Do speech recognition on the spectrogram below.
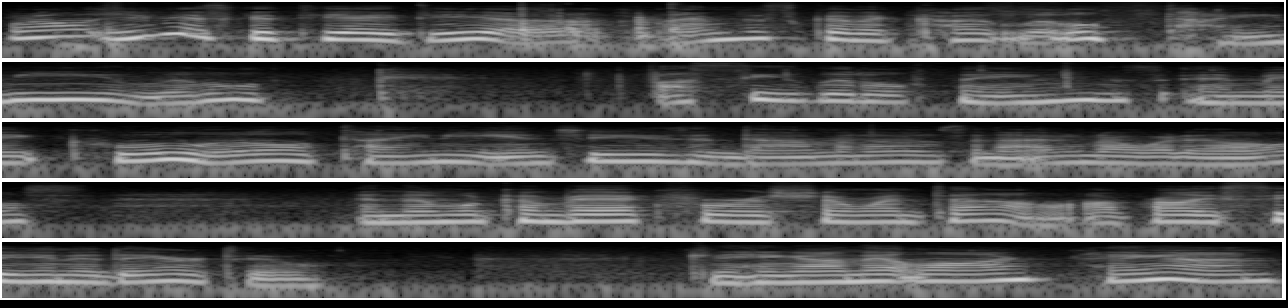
Well, you guys get the idea. I'm just going to cut little tiny, little fussy little things and make cool little tiny inchies and dominoes and I don't know what else. And then we'll come back for a show and tell. I'll probably see you in a day or two. Can you hang on that long? Hang on.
